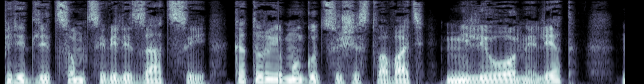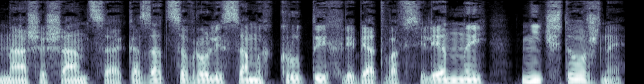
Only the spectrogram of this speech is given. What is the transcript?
Перед лицом цивилизаций, которые могут существовать миллионы лет, наши шансы оказаться в роли самых крутых ребят во Вселенной ничтожны.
